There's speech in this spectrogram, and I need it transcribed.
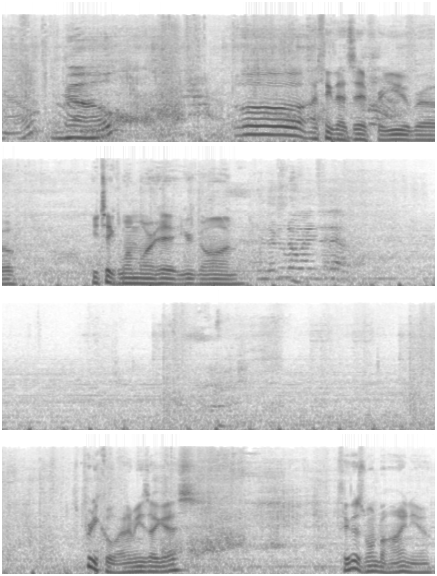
No. No. Oh, I think that's it for you, bro. You take one more hit, you're gone. There's no end to them. It's pretty cool enemies, I guess. I think there's one behind you.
